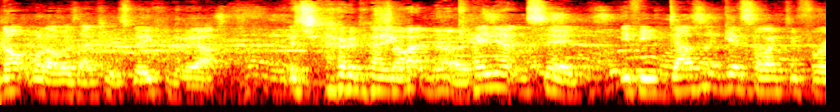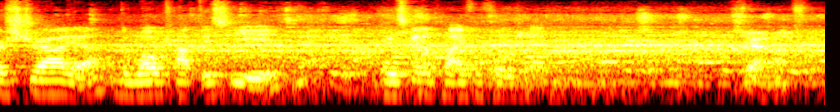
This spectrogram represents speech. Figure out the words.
not what I was actually speaking about. Jarryd Hayne came out and said, if he doesn't get selected for Australia in the World Cup this year, he's going to play for Fiji. Fair enough.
